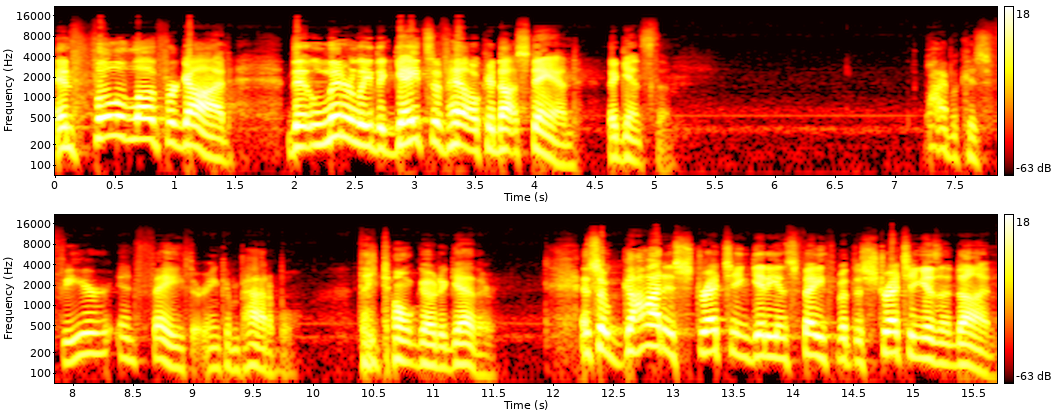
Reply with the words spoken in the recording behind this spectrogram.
and full of love for God, that literally the gates of hell could not stand against them. Why? Because fear and faith are incompatible, they don't go together. And so God is stretching Gideon's faith, but the stretching isn't done.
